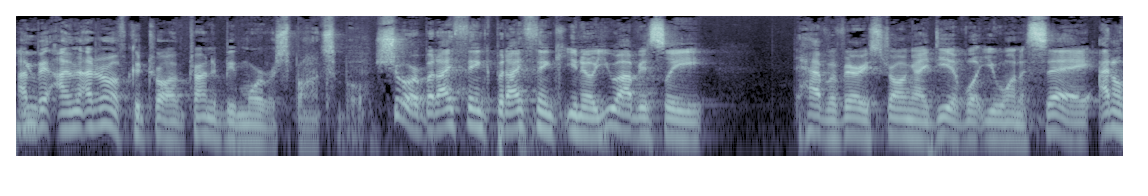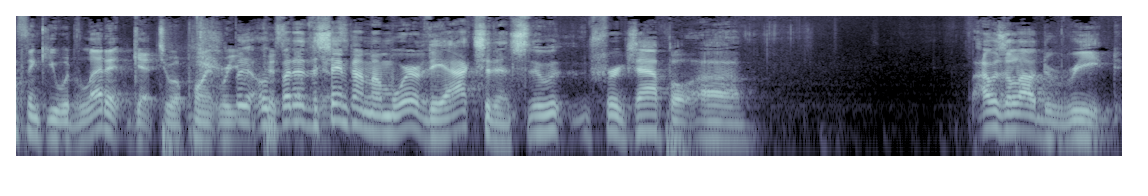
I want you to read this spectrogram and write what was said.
I'm, be- I'm, don't know if control. I'm trying to be more responsible. Sure, but I think, but I think you know, you obviously have a very strong idea of what you want to say. I don't think you would let it get to a point where you. But, but at the same time, I'm aware of the accidents. For example, uh, I was allowed to read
